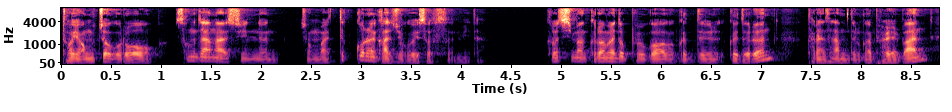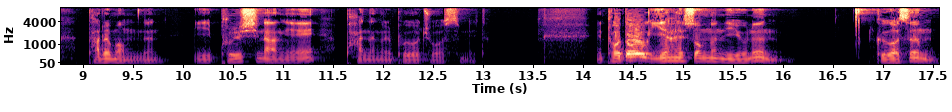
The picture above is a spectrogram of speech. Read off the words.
더 영적으로 성장할 수 있는 정말 특권을 가지고 있었습니다. 그렇지만 그럼에도 불구하고 그들, 그들은 다른 사람들과 별반 다름없는 이 불신앙의 반응을 보여주었습니다. 더더욱 이해할 수 없는 이유는 그것은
